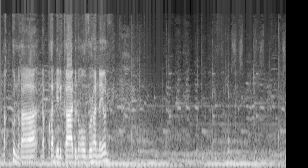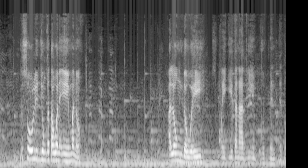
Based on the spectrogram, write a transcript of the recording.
Naku, naka, napakadelikado ng overhand na yun. Solid yung katawan ni Eman, no? Along the way, makikita natin yung improvement nito.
